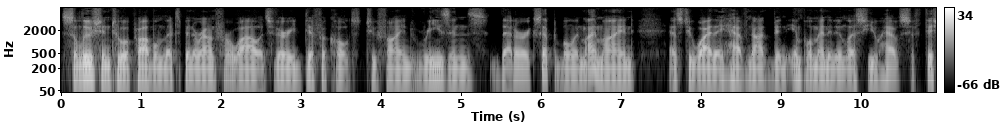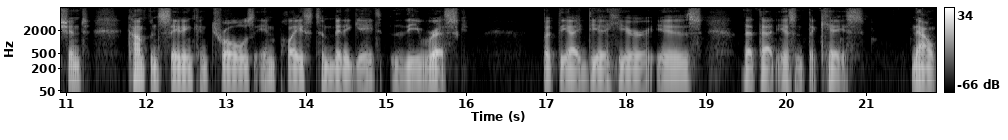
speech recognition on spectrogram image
solution to a problem that's been around for a while, it's very difficult to find reasons that are acceptable in my mind as to why they have not been implemented unless you have sufficient compensating controls in place to mitigate the risk. But the idea here is that that isn't the case. Now,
